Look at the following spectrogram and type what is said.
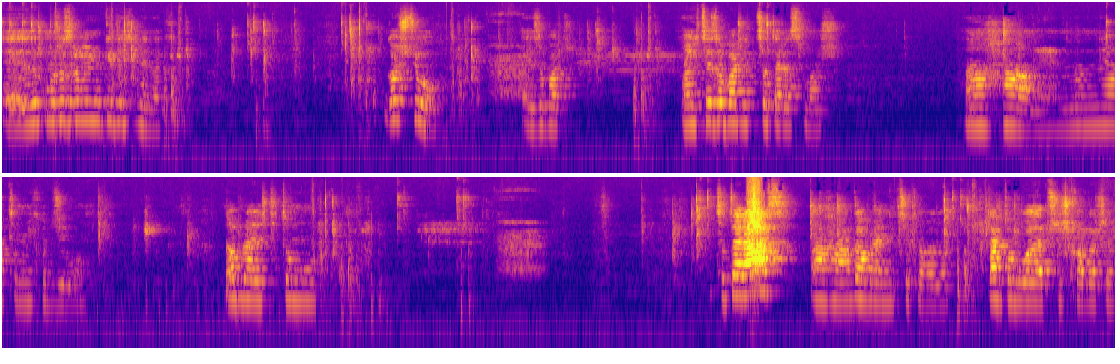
e, może zrobimy kiedyś rynek. Gościu. Ej, zobacz. No i chcę zobaczyć, co teraz masz. Aha, no nie o to mi chodziło. Dobra, jeszcze to mu... Co teraz? Aha, dobra, nic ciekawego. Tam to było lepsze, szkoda, że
